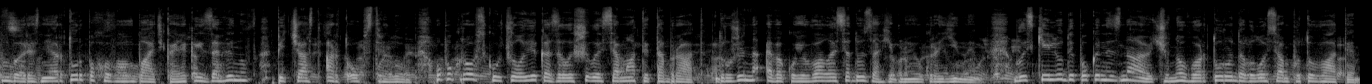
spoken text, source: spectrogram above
В березні Артур поховав батька, який загинув під час артобстрілу. У Покровську у чоловіка залишилися мати та брат. Дружина евакуювалася до західної України. Близькі люди поки не знають, що ногу Артуру довелося ампутувати.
